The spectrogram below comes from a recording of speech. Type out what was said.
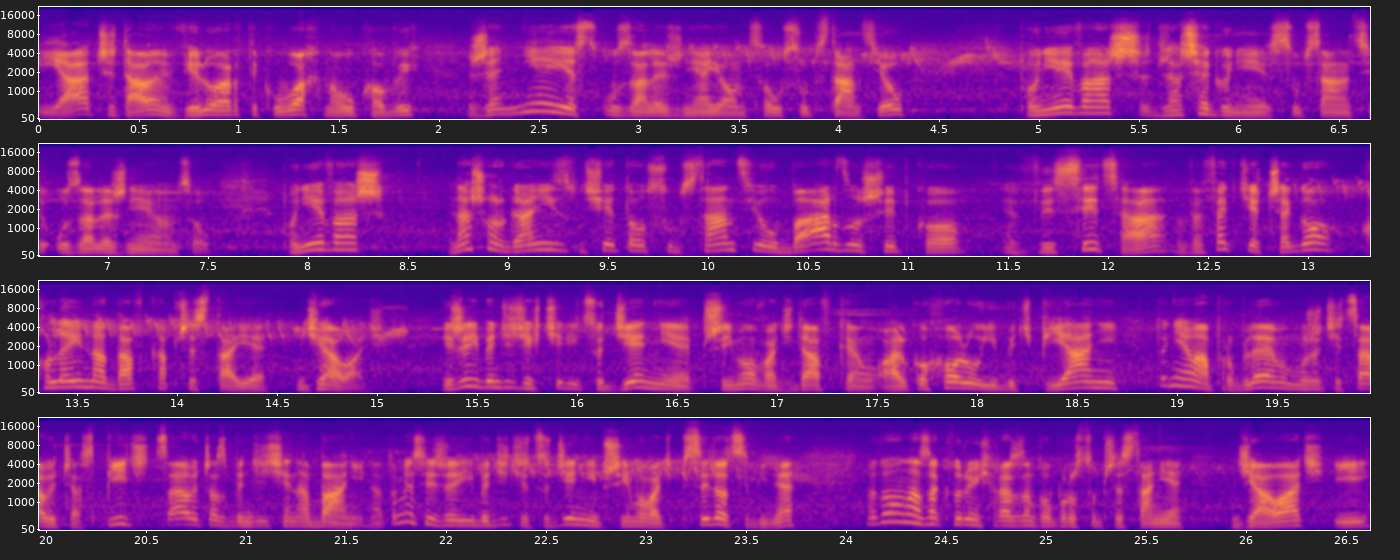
ja czytałem w wielu artykułach naukowych, że nie jest uzależniającą substancją, ponieważ dlaczego nie jest substancją uzależniającą? Ponieważ nasz organizm się tą substancją bardzo szybko wysyca, w efekcie czego kolejna dawka przestaje działać. Jeżeli będziecie chcieli codziennie przyjmować dawkę alkoholu i być pijani, to nie ma problemu, możecie cały czas pić, cały czas będziecie na bani. Natomiast jeżeli będziecie codziennie przyjmować psylocybinę, no to ona za którymś razem po prostu przestanie działać i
